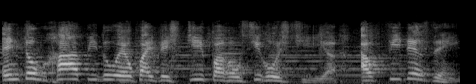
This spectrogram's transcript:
Então rápido eu vai vestir para o cirurgia. Auf Wiedersehen.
